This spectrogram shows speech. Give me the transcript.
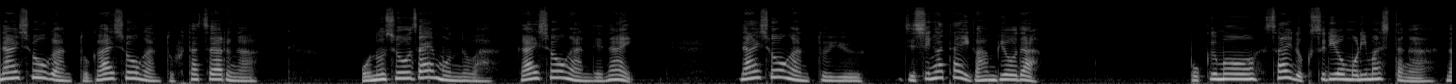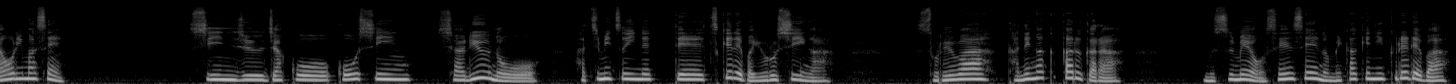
内小眼と外小眼と2つあるが、小野正左衛門のは外小眼でない。内小眼という自しがたい眼病だ。僕も再度薬を盛りましたが治りません。真珠邪行更新車流能を蜂蜜に練ってつければよろしいがそれは金がかかるから娘を先生の妾にくれれば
